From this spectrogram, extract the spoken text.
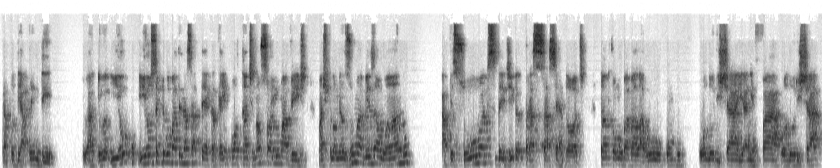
para poder aprender. Eu, e, eu, e eu sempre vou bater nessa tecla, que é importante não só ir uma vez, mas pelo menos uma vez ao ano a pessoa que se dedica para sacerdote, tanto como o Babalaú, como o Olorixá e Anifá, Olorixá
